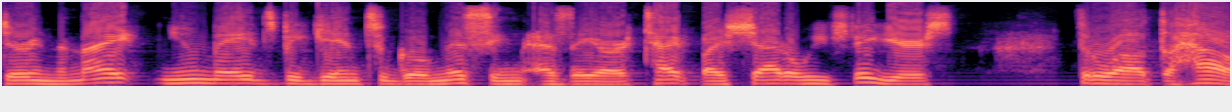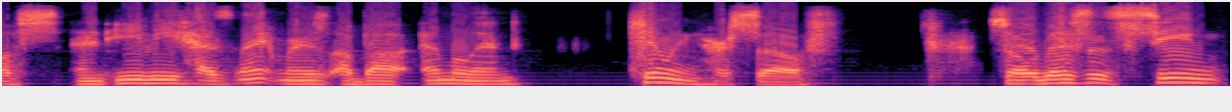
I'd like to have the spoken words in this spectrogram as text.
During the night, new maids begin to go missing as they are attacked by shadowy figures throughout the house, and Evie has nightmares about Emmeline killing herself. So there's a scene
